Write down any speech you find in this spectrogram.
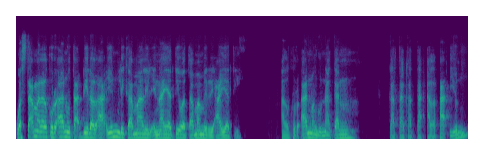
Wasta'mal al-Qur'anu ta'biral ayun likamalil inayati wa tamamir riayati. Al-Qur'an menggunakan kata-kata al-ayun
